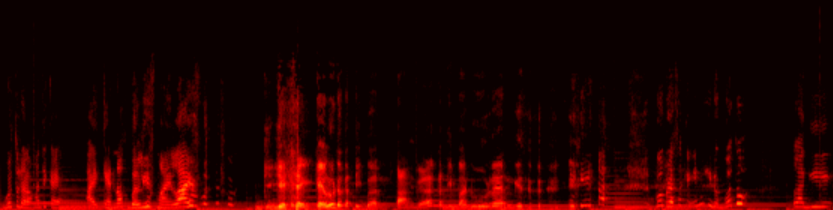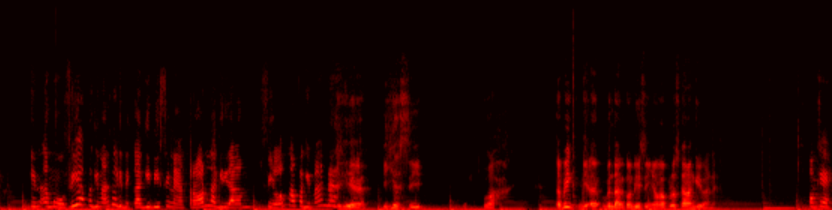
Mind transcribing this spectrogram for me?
gue tuh dalam hati kayak I cannot believe my life. Kayak, kayak lu udah ketiban tangga, ketimpa duren gitu. gue berasa kayak ini hidup gue tuh lagi in a movie apa gimana lagi di, lagi di sinetron lagi di dalam film apa gimana iya, iya sih. Wah. Tapi eh, bentar, kondisi nyokap lu sekarang gimana? Oke,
